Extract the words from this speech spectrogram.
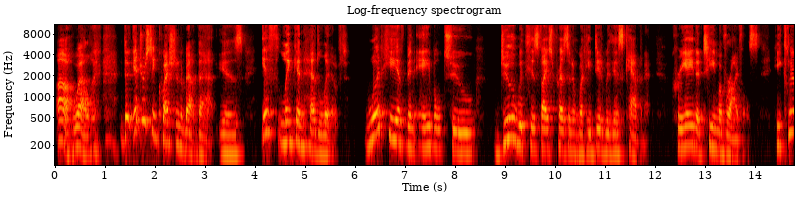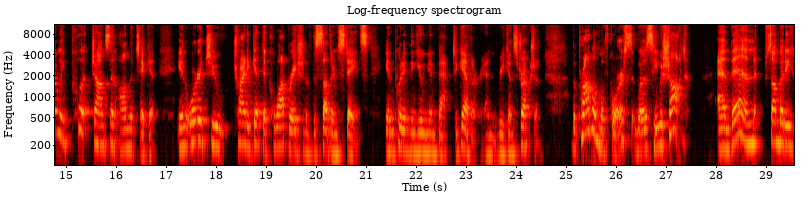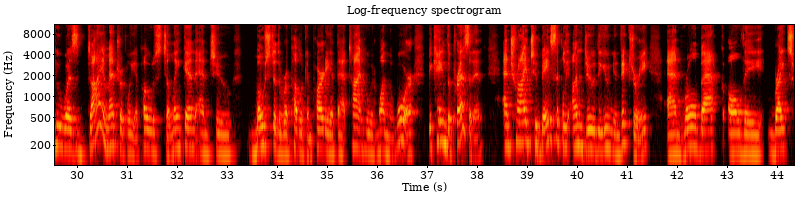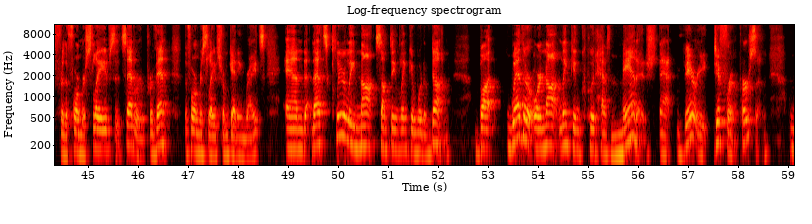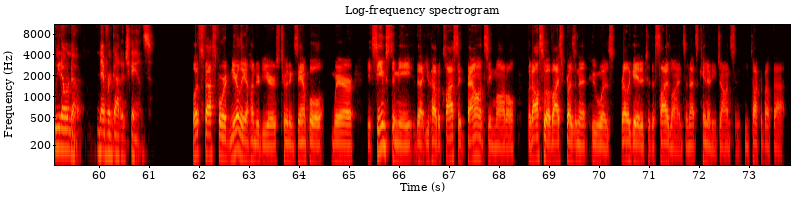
Oh, well, the interesting question about that is if Lincoln had lived, would he have been able to do with his vice president what he did with his cabinet? Create a team of rivals. He clearly put Johnson on the ticket in order to try to get the cooperation of the southern states in putting the Union back together and Reconstruction. The problem, of course, was he was shot. And then somebody who was diametrically opposed to Lincoln and to most of the Republican Party at that time, who had won the war, became the president and tried to basically undo the Union victory and roll back all the rights for the former slaves, et cetera, prevent the former slaves from getting rights. And that's clearly not something Lincoln would have done. But whether or not Lincoln could have managed that very different person, we don't know. Never got a chance. Let's fast forward nearly 100 years to an example where it seems to me that you have a classic balancing model, but also a vice president who was relegated to the sidelines, and that's Kennedy Johnson. Can you talk about that?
